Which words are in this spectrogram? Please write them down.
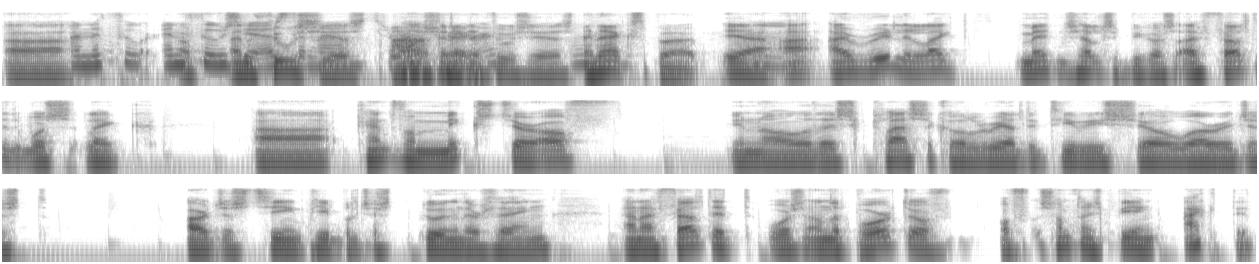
uh, An enthu- enthusiast. enthusiast, and a passionate Okay. enthusiast. An expert. Yeah, Mm. I, I really liked Made in Chelsea because I felt it was like uh, kind of a mixture of, you know, this classical reality TV show where we just are just seeing people just doing their thing, and I felt it was on the border of of sometimes being acted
